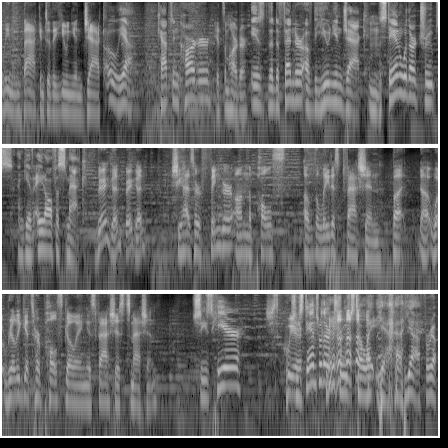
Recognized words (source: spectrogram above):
Leaning back into the Union Jack, Oh, yeah. Captain Carter hits him harder. is the defender of the Union Jack Mm-hmm. to stand with our troops and give Adolf a smack. Very good, very good. She has her finger on the pulse of the latest fashion, but uh, what really gets her pulse going is fascist smashing. She's here. She's queer. She stands with our troops to lay. Yeah, yeah, for real.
